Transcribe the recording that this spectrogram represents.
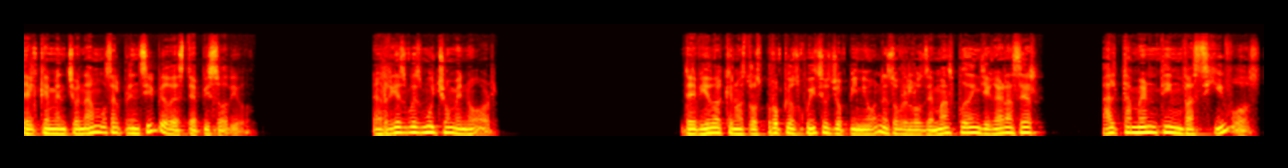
del que mencionamos al principio de este episodio. El riesgo es mucho menor, debido a que nuestros propios juicios y opiniones sobre los demás pueden llegar a ser altamente invasivos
